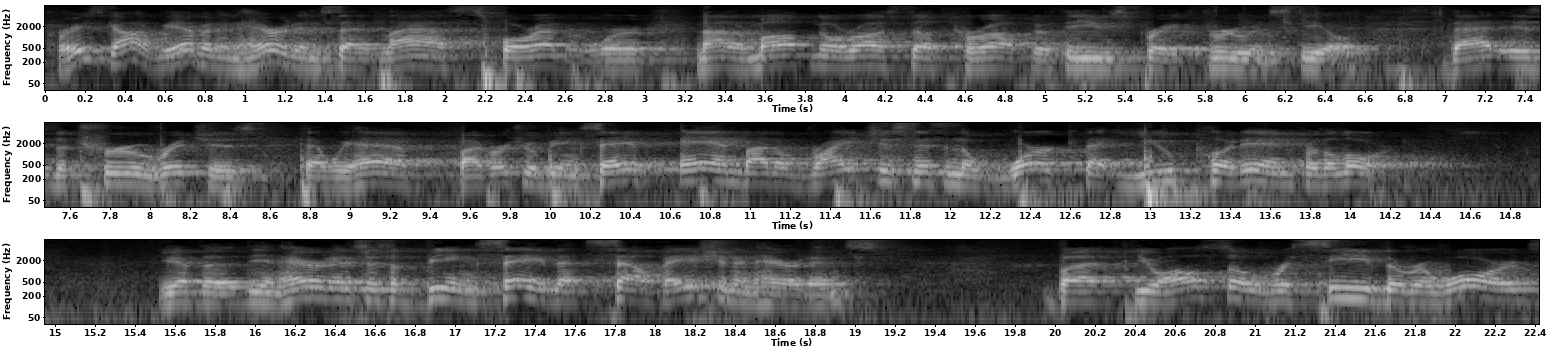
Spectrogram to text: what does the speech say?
Praise God, we have an inheritance that lasts forever, where neither moth nor rust doth corrupt, or thieves break through and steal. That is the true riches that we have by virtue of being saved and by the righteousness and the work that you put in for the Lord. You have the, the inheritance just of being saved, that salvation inheritance but you also receive the rewards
